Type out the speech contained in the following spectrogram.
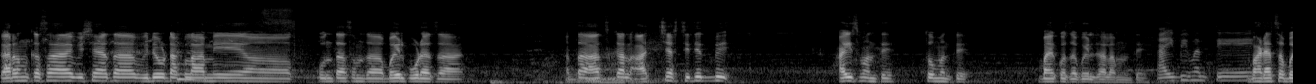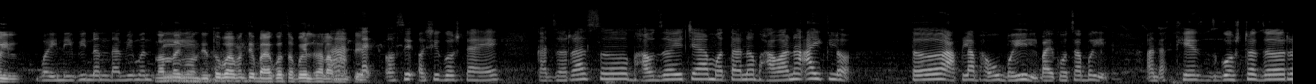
कारण कसा आहे विषय आता व्हिडिओ टाकला आम्ही अं, कोणता समजा बैलपोळ्याचा. आता आजकाल आजच्या स्थितीत बी आईच म्हणते तो म्हणते बायकोचा बैल झाला म्हणते. आई बी म्हणते. भाड्याचा बैल. बहिणी बी नंदा बी नंदा बी म्हणते म्हणते तो बाय म्हणते बायकोचा बैल झाला हा, म्हणते. नाही, अशी अशी गोष्ट आहे. का जरास भावजयच्या मतानं भावानं ऐकलं तर आपला भाऊ बैल बायकोचा बैल. आणि तेच गोष्ट जर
